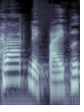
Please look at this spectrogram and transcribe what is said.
พรากเด็กไปเพื่อ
